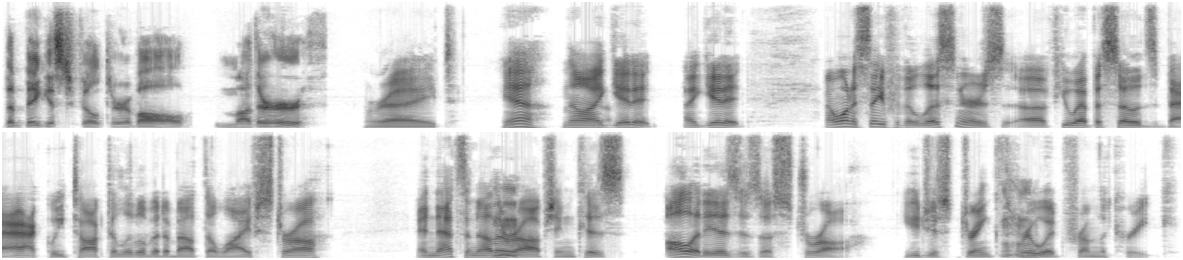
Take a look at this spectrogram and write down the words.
the biggest filter of all, Mother Earth. Right. Yeah. No, I get it. I get it. I want to say for the listeners, a few episodes back, we talked a little bit about the LifeStraw. And that's another mm. option because all it is is a straw. You just drink mm-hmm. through it from the creek.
